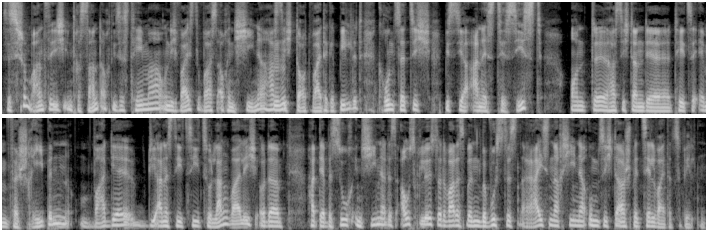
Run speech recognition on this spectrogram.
Es ist schon wahnsinnig interessant, auch dieses Thema. Und ich weiß, du warst auch in China, hast mhm. dich dort weitergebildet. Grundsätzlich bist du ja Anästhesist und äh, hast dich dann der TCM verschrieben. War dir die Anästhesie zu langweilig oder hat der Besuch in China das ausgelöst oder war das ein bewusstes Reisen nach China, um sich da speziell weiterzubilden?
